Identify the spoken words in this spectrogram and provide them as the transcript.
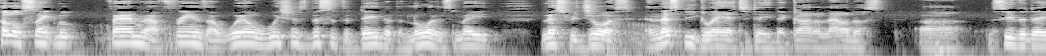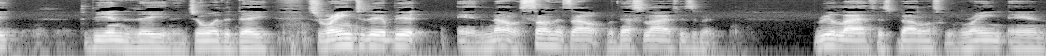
Hello, St. Luke family, our friends, our well wishers. This is the day that the Lord has made. Let's rejoice and let's be glad today that God allowed us uh, to see the day, to be in the day, and enjoy the day. It's rained today a bit, and now the sun is out, but that's life, isn't it? Real life is balanced with rain and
